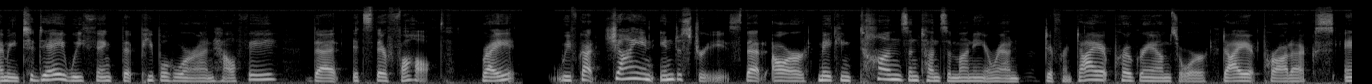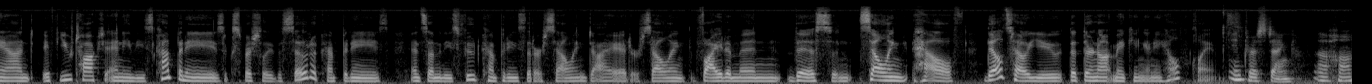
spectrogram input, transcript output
I mean, today we think that people who are unhealthy, that it's their fault, right? We've got giant industries that are making tons and tons of money around different diet programs or diet products. And if you talk to any of these companies, especially the soda companies and some of these food companies that are selling diet or selling vitamin this and selling health, they'll tell you that they're not making any health claims. Interesting. Uh huh.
